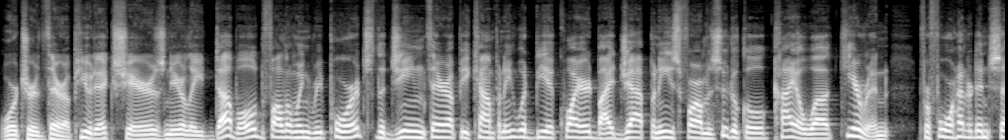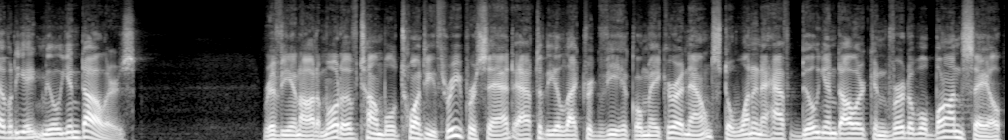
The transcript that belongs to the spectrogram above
Orchard Therapeutics shares nearly doubled following reports the gene therapy company would be acquired by Japanese pharmaceutical Kyowa Kirin for $478 million. Rivian Automotive tumbled 23% after the electric vehicle maker announced a $1.5 billion convertible bond sale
